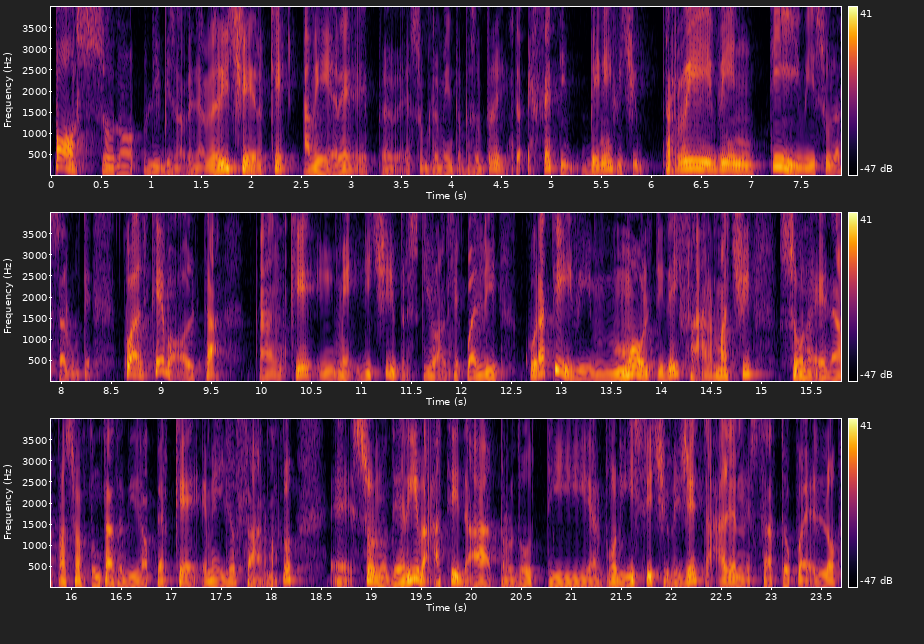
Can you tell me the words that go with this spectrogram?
possono, lì bisogna vedere le ricerche, avere, eh, supplemento per supplemento, effetti benefici preventivi sulla salute. Qualche volta anche i medici li prescrivono anche quelli curativi. Molti dei farmaci sono, e nella prossima puntata vi dirò perché è meglio il farmaco, eh, sono derivati da prodotti erboristici, vegetali, hanno estratto quello.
